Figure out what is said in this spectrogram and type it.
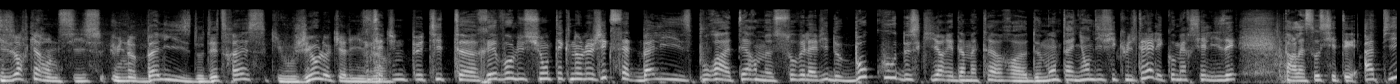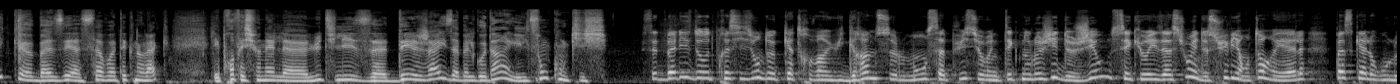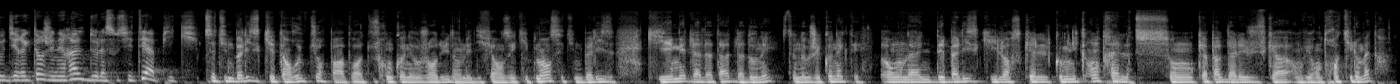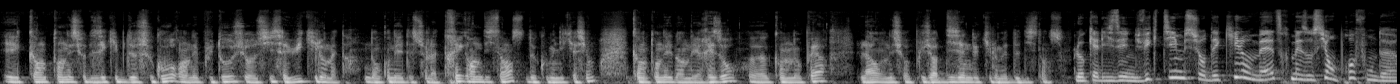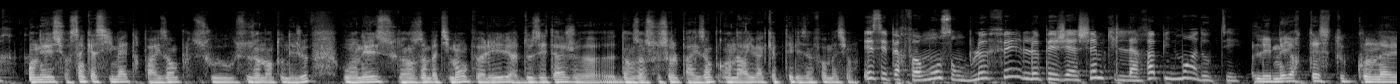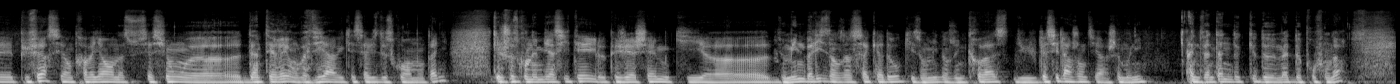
6h46, une balise de détresse qui vous géolocalise. C'est une petite révolution technologique. Cette balise pourra à terme sauver la vie de beaucoup de skieurs et d'amateurs de montagne en difficulté. Elle est commercialisée par la société APIC, basée à Savoie Technolac. Les professionnels l'utilisent déjà, Isabelle Godin, et ils sont conquis. Cette balise de haute précision de 88 grammes seulement s'appuie sur une technologie de géosécurisation et de suivi en temps réel. Pascal Roux, le directeur général de la société APIC. C'est une balise qui est en rupture par rapport à tout ce qu'on connaît aujourd'hui dans les différents équipements. C'est une balise qui émet de la data, de la donnée. C'est un objet connecté. On a des balises qui, lorsqu'elles communiquent entre elles, sont capables d'aller jusqu'à environ 3 km. Et quand on est sur des équipes de secours, on est plutôt sur 6 à 8 km. Donc on est sur la très grande distance de communication. Quand on est dans des réseaux euh, qu'on opère, Là, on est sur plusieurs dizaines de kilomètres de distance. Localiser une victime sur des kilomètres, mais aussi en profondeur. On est sur 5 à 6 mètres, par exemple, sous, un manteau neigeux, où on est dans un bâtiment, on peut aller à deux étages euh, dans un sous-sol, par exemple, on arrive à capter les informations. Et ces performances ont bluffé le PGHM qui l'a rapidement adopté. Les meilleurs tests qu'on a pu faire, c'est en travaillant en association euh, d'intérêt, on va dire, avec les services de secours en montagne. Quelque chose qu'on aime bien citer, le PGHM qui euh, ont mis une balise dans un sac à dos qu'ils ont mis dans une crevasse du glacier de l'Argentière à Chamonix à une vingtaine de, mètres de profondeur.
